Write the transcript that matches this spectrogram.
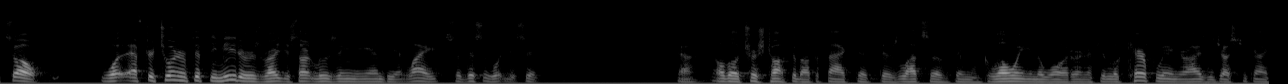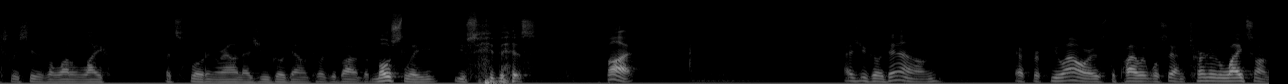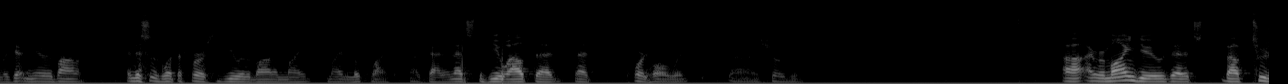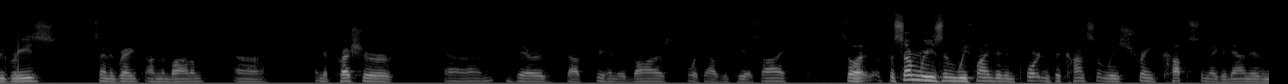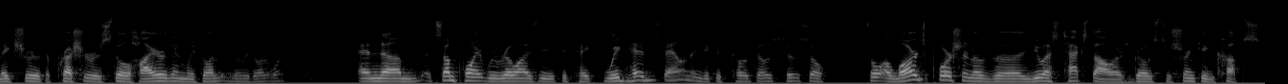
So, what, after 250 meters, right, you start losing the ambient light. So this is what you see. Yeah. Although Trish talked about the fact that there's lots of things glowing in the water, and if you look carefully and your eyes adjust, you can actually see there's a lot of life that's floating around as you go down towards the bottom. But mostly, you see this. But as you go down, after a few hours, the pilot will say, I'm turning the lights on, we're getting near the bottom. And this is what the first view of the bottom might, might look like, like that. And that's the view out that, that porthole that uh, showed you. Uh, I remind you that it's about two degrees centigrade on the bottom, uh, and the pressure um, there is about 300 bars, 4,000 psi. So uh, for some reason, we find it important to constantly shrink cups when they go down there to make sure that the pressure is still higher than we thought, than we thought it was. And um, at some point, we realized that you could take wig heads down and you could coat those too. So, so a large portion of the U.S. tax dollars goes to shrinking cups.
